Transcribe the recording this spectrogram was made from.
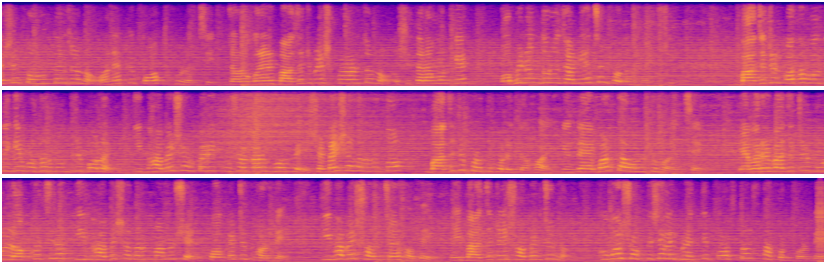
দেশের তরুণদের জন্য অনেক পথ খুলেছি। জনগণের বাজেট পেশ করার জন্য সীতারামনকে অভিনন্দনও জানিয়েছেন প্রধানমন্ত্রী। বাজেটের কথা বলতে গিয়ে প্রধানমন্ত্রী বলেন, কীভাবে সরকারি কোষাগার ভরবে সেটাই সাধারণত বাজেটে প্রতিফলিত হয়, কিন্তু এবার তা উল্টো হয়েছে। এবারের বাজেটের মূল লক্ষ্য ছিল কীভাবে সাধারণ মানুষের পকেটে ভরবে, কীভাবে সঞ্চয় হবে। এই বাজেট এই সবের জন্য খুবই শক্তিশালী ভিত্তিপ্রস্তর স্থাপন করবে।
